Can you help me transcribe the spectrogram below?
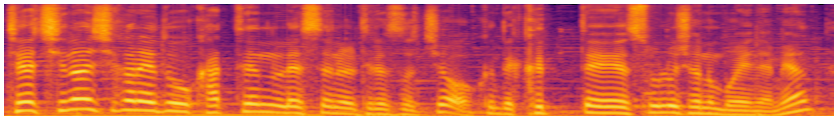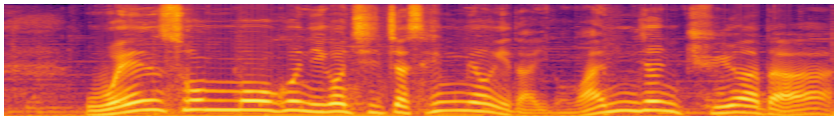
제가 지난 시간에도 같은 레슨을 드렸었죠. 근데 그때 solution은 뭐였냐면 왼손목은 이건 진짜 생명이다. 이거 완전 중요하다.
